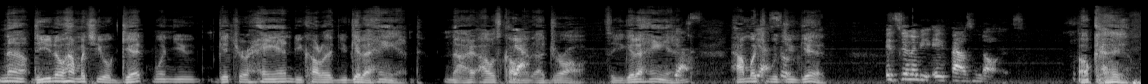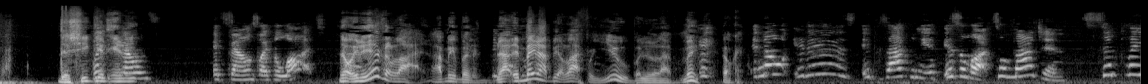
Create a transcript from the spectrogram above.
Now, do you know how much you'll get when you get your hand? You call it you get a hand. No, I, I was calling Yeah. it a draw. So you get a hand. Yes. How much Yeah, would so- you get? It's going to be eight thousand dollars. Okay. Does she Which get any? sounds it sounds like a lot. no, it is a lot. I mean, but not, it may not be a lot for you, but it's a lot for me. It- Okay. No, it is exactly. It is a lot. So imagine simply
